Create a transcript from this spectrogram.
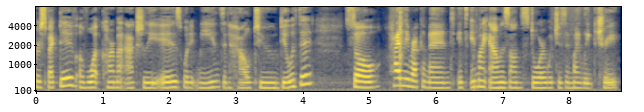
perspective of what karma actually is, what it means, and how to deal with it. So, highly recommend. It's in my Amazon store, which is in my link tree.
